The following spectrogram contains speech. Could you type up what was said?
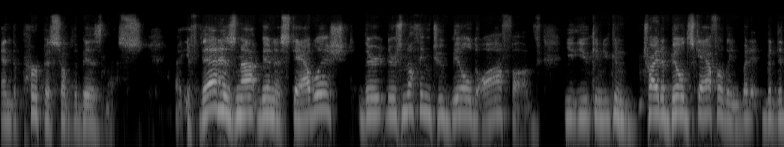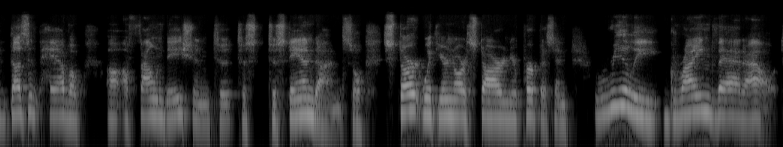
and the purpose of the business if that has not been established there there's nothing to build off of. You, you can you can try to build scaffolding but it but it doesn't have a a foundation to to to stand on. So start with your north star and your purpose and really grind that out.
